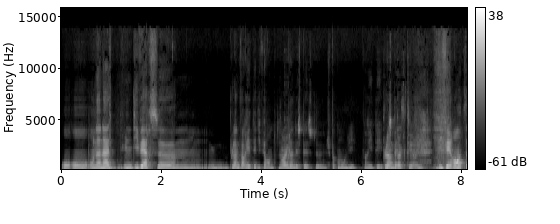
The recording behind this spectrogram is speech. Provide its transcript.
on, on- on en a une diverse... euh, plein de variétés différentes. Ouais. Plein d'espèces de... Je sais pas comment on dit. Variétés. Plein de bactéries. différentes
